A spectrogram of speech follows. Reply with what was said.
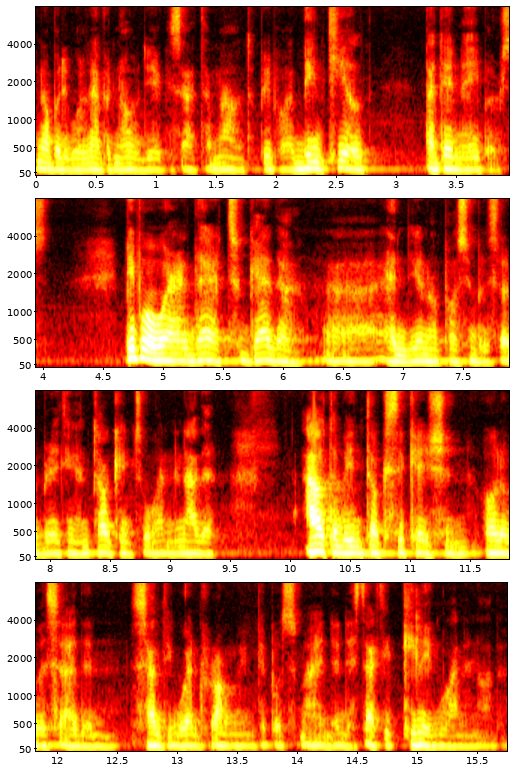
nobody will ever know the exact amount of people have been killed by their neighbors. People were there together uh, and, you know, possibly celebrating and talking to one another. Out of intoxication, all of a sudden, something went wrong in people's mind and they started killing one another.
